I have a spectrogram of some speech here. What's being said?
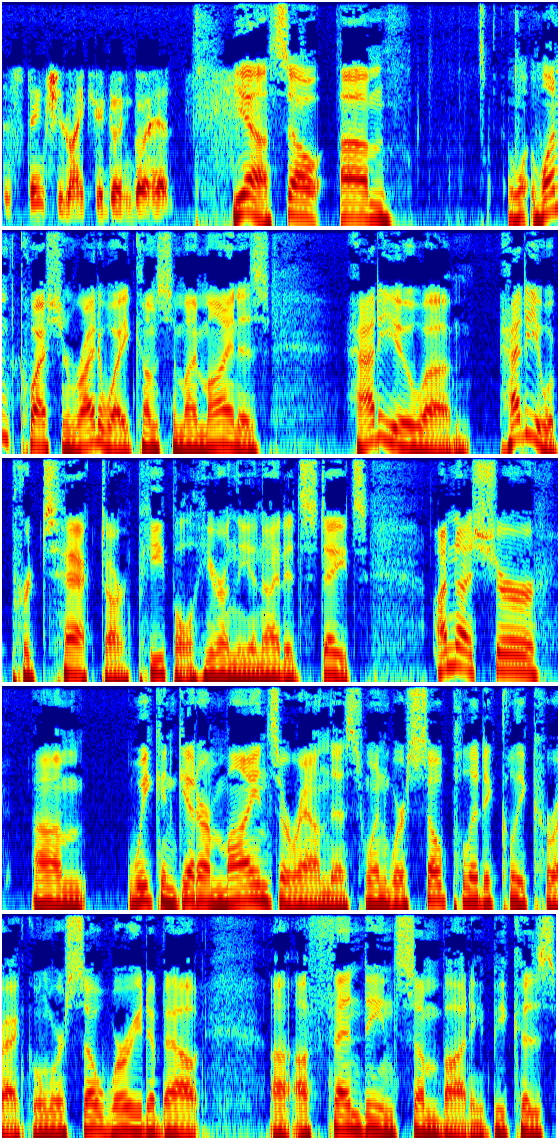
distinction like you're doing. Go ahead. Yeah, so um, one question right away comes to my mind is how do you um, how do you protect our people here in the United States? I'm not sure um, we can get our minds around this when we're so politically correct, when we're so worried about uh, offending somebody because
